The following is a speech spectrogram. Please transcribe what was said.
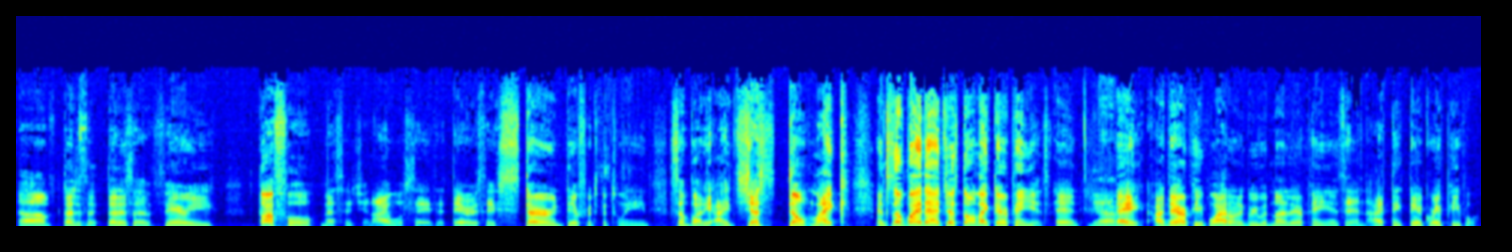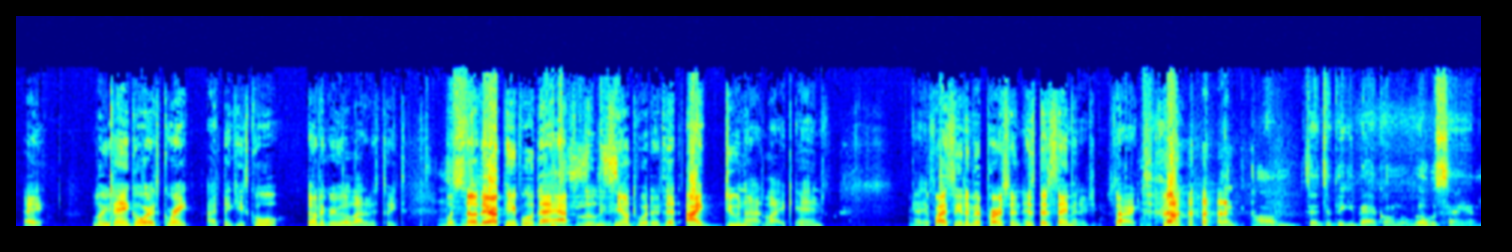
Um, that is a that is a very thoughtful message. And I will say that there is a stern difference between somebody I just don't like and somebody that I just don't like their opinions. And yeah. hey, uh, there are people I don't agree with none of their opinions, and I think they're great people. Hey, Louis Dangoor is great. I think he's cool. Don't agree with a lot of his tweets. But no, there are people that I absolutely see on Twitter that I do not like. And if I see them in person, it's the same energy. Sorry. I think, um, to, to piggyback on what Will was saying,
